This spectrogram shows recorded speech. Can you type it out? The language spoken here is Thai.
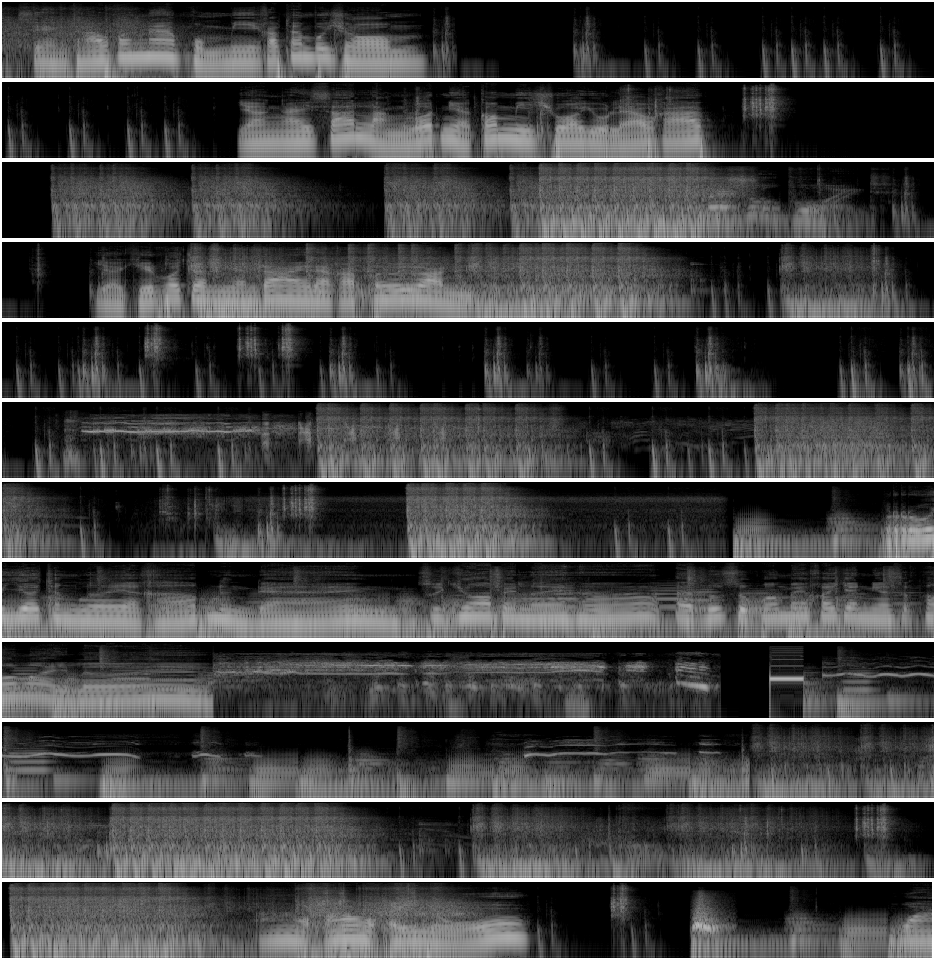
เสียงเท้าข้างหน้าผมมีครับท่านผู้ชม ยังไงซะหลังรถเนี่ยก็มีชัวร์อยู่แล้วครับ Special point. อย่าคิดว่าจะเนียนได้นะครับเพื่อน รู้เยอะจังเลยอะครับหนึ่งแดง สุดยอดไปเลยฮะ แต่รู้สึกว่าไม่ค่อยจะเนียนสักเท่าไหร่เลยอ้าวอ้าวไอ้หนู ว้า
